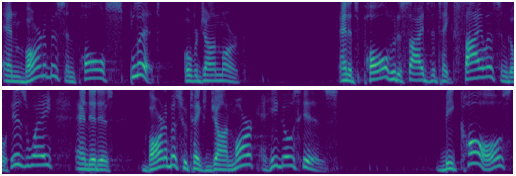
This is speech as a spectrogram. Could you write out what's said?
and Barnabas and Paul split over John Mark. And it's Paul who decides to take Silas and go his way, and it is Barnabas who takes John Mark and he goes his. Because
